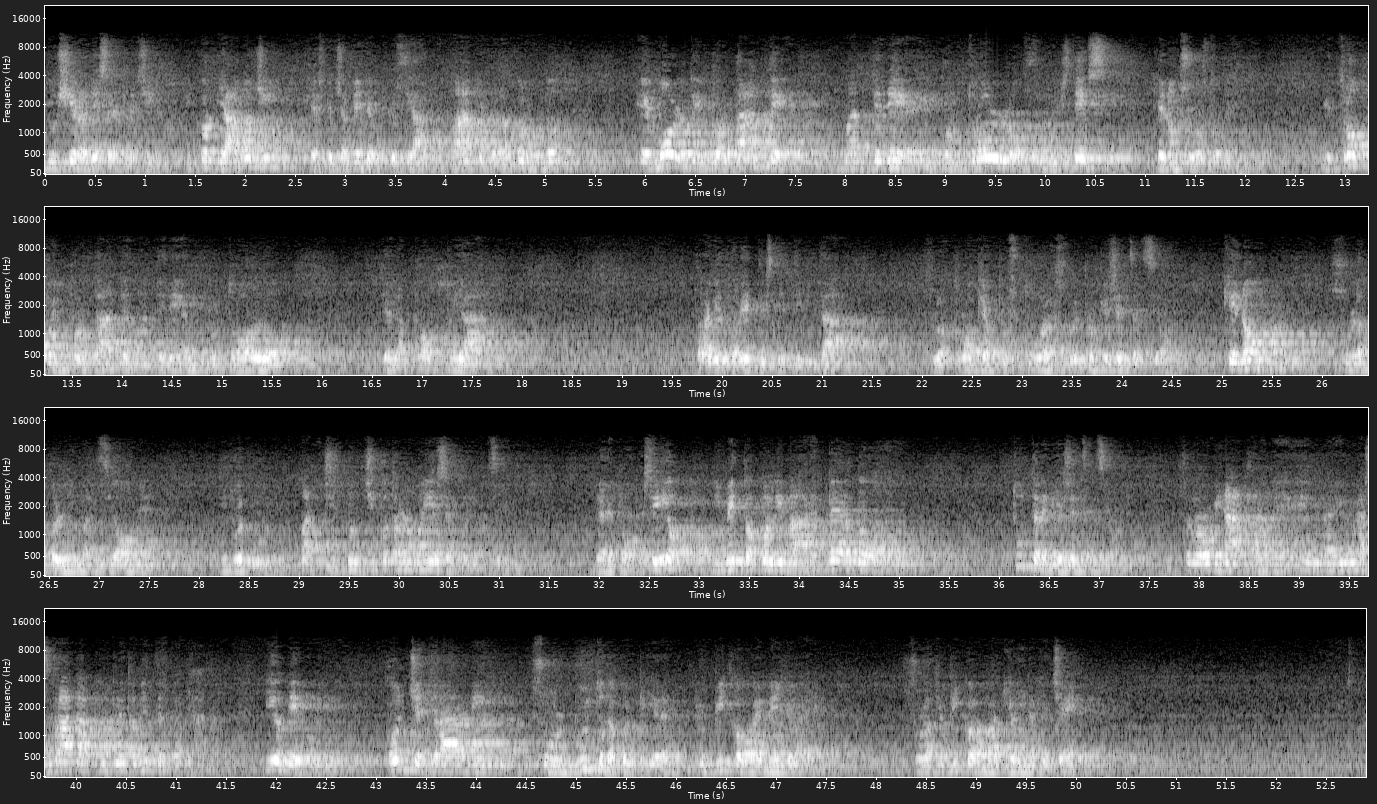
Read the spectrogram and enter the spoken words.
riuscire ad essere preciso. Ricordiamoci che specialmente con questi archi, ma anche con l'arco nudo, è molto importante mantenere il controllo su noi stessi che non sullo strumento. È troppo importante mantenere un controllo della propria, tra virgolette, istintività, sulla propria postura, sulle proprie sensazioni, che non sulla collimazione di due punti. Ma ci, non ci potranno mai essere collimazioni vere e proprie. Se io mi metto a collimare, perdo tutte le mie sensazioni, sono rovinato, è una, è una strada completamente sbagliata. Io devo concentrarmi sul punto da colpire, più piccolo è meglio è, sulla più piccola macchiolina che c'è,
